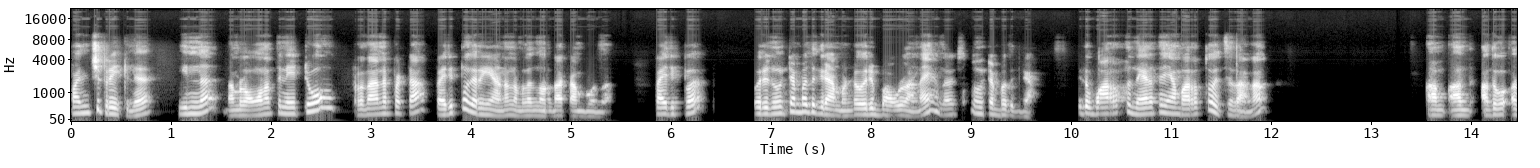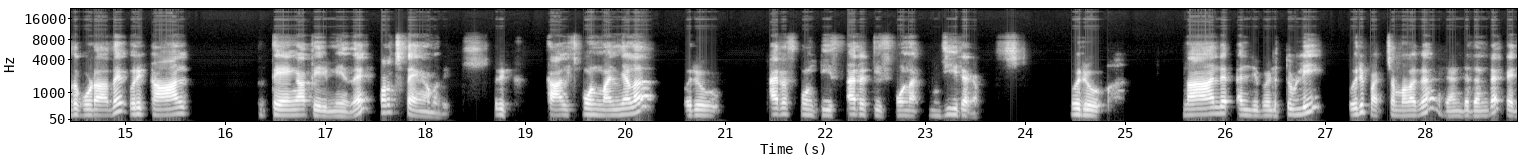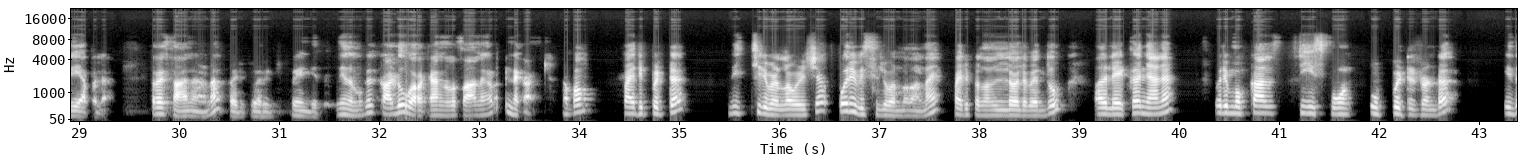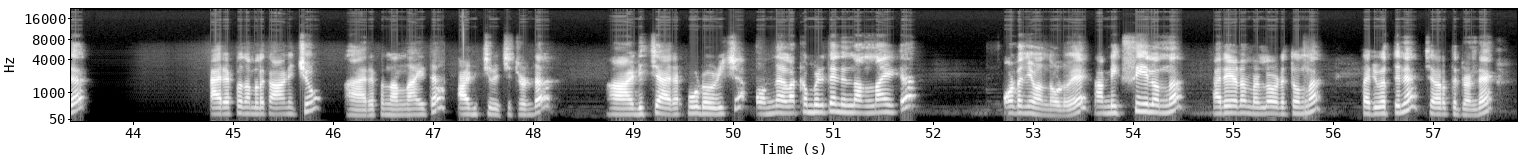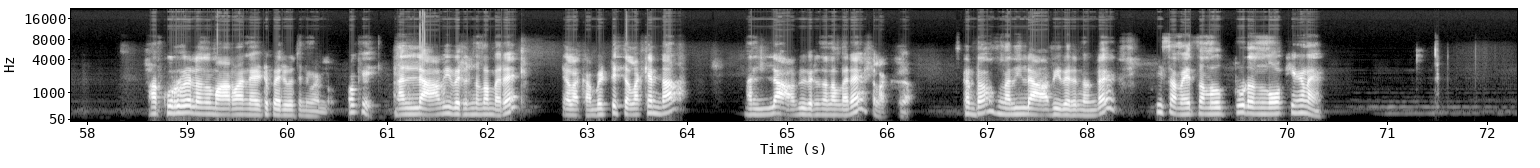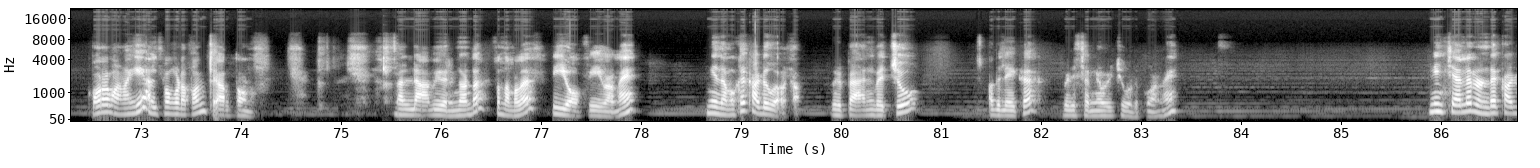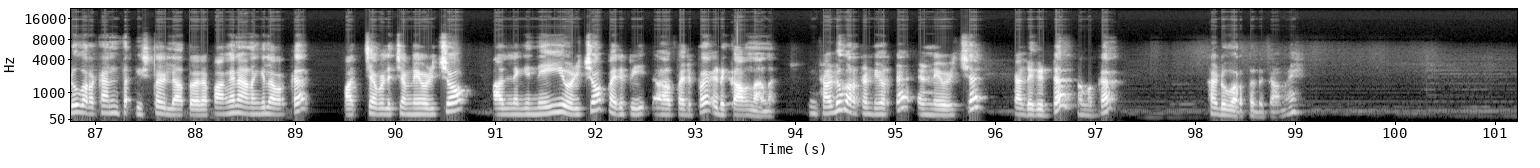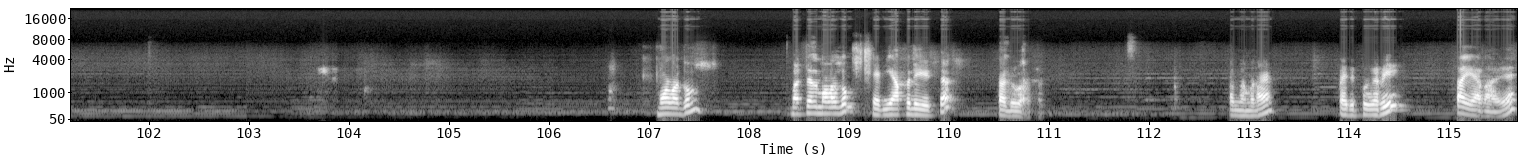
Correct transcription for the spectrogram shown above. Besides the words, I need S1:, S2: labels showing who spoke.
S1: Punch ബ്രേക്കിൽ ഇന്ന് നമ്മൾ ഓണത്തിന് ഏറ്റവും പ്രധാനപ്പെട്ട പരിപ്പ് കറിയാണ് നമ്മൾ ഇന്ന് ഉണ്ടാക്കാൻ പോകുന്നത്. പരിപ്പ് ഒരു നൂറ്റമ്പത് ഗ്രാം ഉണ്ട് ഒരു ബൗളാണ് എന്ന് വെച്ചാൽ നൂറ്റമ്പത് ഗ്രാം. ഇത് വറുത്ത് നേരത്തെ ഞാൻ വറുത്ത് വെച്ചതാണ്. അത് അതുകൂടാതെ ഒരു കാൽ തേങ്ങ തിരുമിയത്. കുറച്ച് തേങ്ങ മതി. ഒരു കാൽ സ്പൂൺ മഞ്ഞൾ ഒരു അര സ്പൂൺ ടീ അര ടീസ്പൂൺ ജീരകം ഒരു നാല് അല്ലി വെളുത്തുള്ളി ഒരു പച്ചമുളക് രണ്ട് തണ്ട് കരിയാപ്പല. ഇത്രയും സാധനമാണ് പരിപ്പ് കറിക്ക് വേണ്ടത് ഇനി നമുക്ക് കടു വറക്കാനുള്ള സാധനങ്ങൾ പിന്നെ കാണിക്കാം അപ്പം പരിപ്പിട്ട് ഇച്ചിരി വെള്ളം ഒഴിച്ച് ഒരു വിസിൽ വന്നതാണ്. പരിപ്പ് നല്ലപോലെ വെന്തു. അതിലേക്ക് ഞാൻ ഒരു മുക്കാൽ ടീസ്പൂൺ ഉപ്പിട്ടിട്ടുണ്ട്. ഇത് അരപ്പ് നമ്മൾ കാണിച്ചു. അരപ്പ് നന്നായിട്ട് അടിച്ചു വെച്ചിട്ടുണ്ട്. അടിച്ച അരപ്പൂടെ ഒഴിച്ച് ഒന്ന് ഇളക്കുമ്പോഴത്തേന് നന്നായിട്ട് ഉടഞ്ഞു വന്നോളൂ ആ മിക്സിയിലൊന്ന് അരയിടം വെള്ളം എടുത്തൊന്ന് പരുവത്തിന് ചേർത്തിട്ടുണ്ട്. ആ കുറുകലൊന്ന് മാറാനായിട്ട് പരുവത്തിന് വെള്ളം. ഓക്കെ നല്ല ആവി വരുന്നിടം വരെ ഇളക്കാം വെട്ടി തിളക്കണ്ട. നല്ല ആവി വരുന്നിടം വരെ ഇളക്കുക കണ്ടോ? നല്ല ആവി വരുന്നുണ്ട്. ഈ സമയത്ത് നമ്മൾ ഉപ്പൂടെ ഒന്ന് നോക്കിക്കണേ കുറവാണെങ്കിൽ അല്പം കൂടെ അപ്പം ചേർത്തോണം. നല്ല ആവി വരുന്നുണ്ട്. അപ്പൊ നമ്മൾ തീ ഓഫ് ചെയ്യുവാണേ. ഇനി നമുക്ക് കടുക് വറക്കാം. ഒരു പാൻ വെച്ചു. അതിലേക്ക് വെളിച്ചെണ്ണ ഒഴിച്ചു കൊടുക്കുവാണേ. ഇനി ചിലരുണ്ട് കടു വറക്കാൻ ഇഷ്ടമില്ലാത്തവർ അപ്പൊ അങ്ങനെയാണെങ്കിൽ അവർക്ക് പച്ച വെളിച്ചെണ്ണ ഒഴിച്ചോ അല്ലെങ്കിൽ നെയ്യ് ഒഴിച്ചോ പരിപ്പ് പരിപ്പ് എടുക്കാവുന്നതാണ്. കടു വറക്കേണ്ടവർക്ക് എണ്ണ ഒഴിച്ച് കടുകിട്ട് നമുക്ക് കടു വറുത്തെടുക്കാമേ. മുളകും മറ്റൽ മുളകും കരിയാപ്പിലയിട്ട് കടു വറുക്കണം അപ്പം നമ്മുടെ പരിപ്പ് കറി തയ്യാറായേ.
